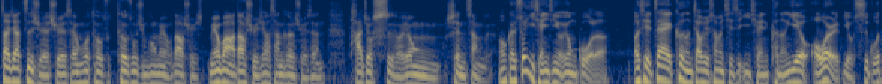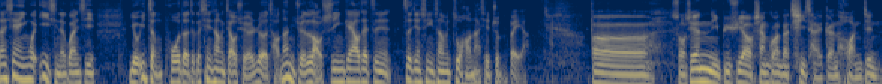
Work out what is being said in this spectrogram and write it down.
在家自学的学生或特殊特殊情况没有到学没有办法到学校上课的学生，他就适合用线上的。OK，所以以前已经有用过了。而且在课程教学上面，其实以前可能也有偶尔有试过，但现在因为疫情的关系，有一整波的这个线上教学的热潮。那你觉得老师应该要在这件这件事情上面做好哪些准备啊？呃，首先你必须要有相关的器材跟环境。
